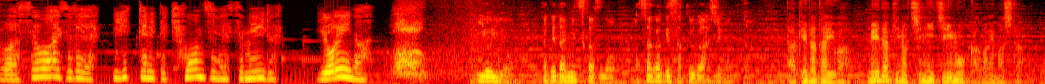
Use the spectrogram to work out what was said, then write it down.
わしを合図で、一気に敵本陣へ攻め入る。良いな。いよいよ、武田光和の朝掛け策が始まった。武田隊は目滝の地に陣を構えました。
